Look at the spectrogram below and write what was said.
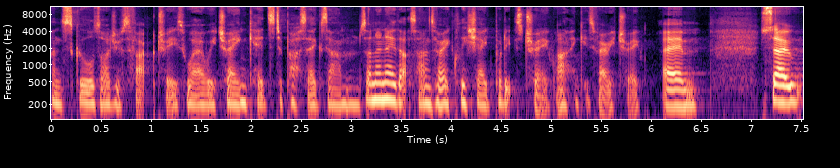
and schools are just factories where we train kids to pass exams. And I know that sounds very cliched, but it's true. I think it's very true. Um, so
